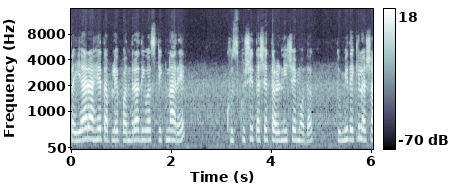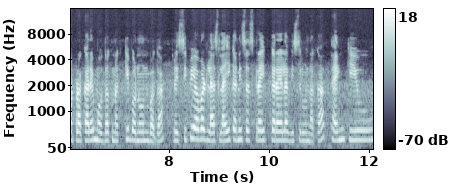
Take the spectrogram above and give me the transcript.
तयार आहेत आपले पंधरा दिवस टिकणारे. खुसखुशीत असे तळणीचे मोदक. तुम्ही देखील अशा प्रकारे मोदक नक्की बनवून बघा. रेसिपी आवडल्यास लाईक आणि सबस्क्राईब करायला विसरू नका. थँक्यू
